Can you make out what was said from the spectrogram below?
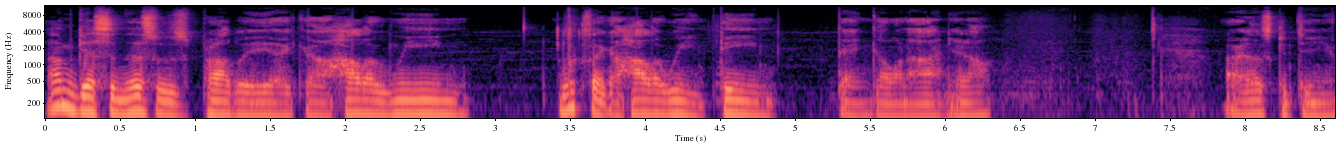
I'm guessing this was probably like a Halloween. Looks like a Halloween theme thing going on, you know. All right, let's continue.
